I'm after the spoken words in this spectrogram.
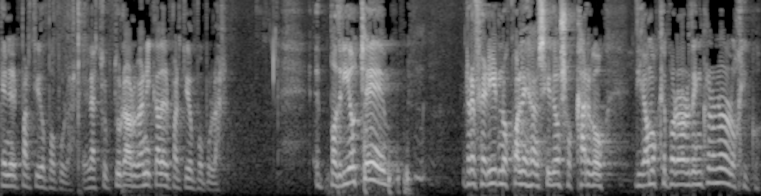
en el Partido Popular, en la estructura orgánica del Partido Popular. ¿Podría usted referirnos cuáles han sido esos cargos, digamos que por orden cronológico?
